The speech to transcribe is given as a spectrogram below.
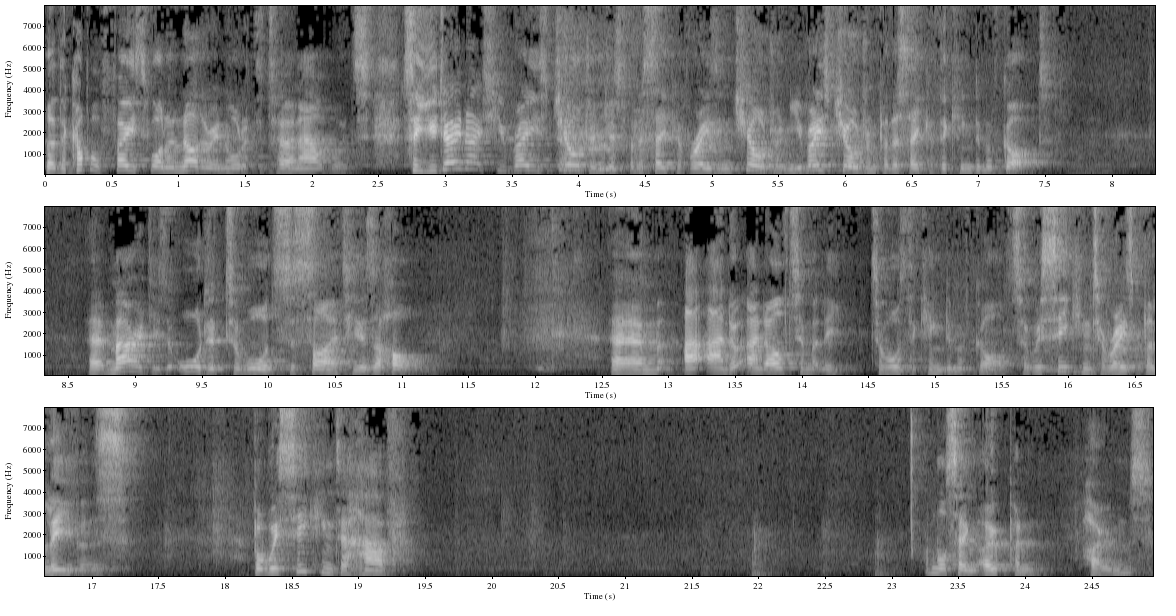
That the couple face one another in order to turn outwards. So you don't actually raise children just for the sake of raising children, you raise children for the sake of the kingdom of God. Uh, marriage is ordered towards society as a whole. Um, and, and ultimately towards the kingdom of God. So we're seeking to raise believers, but we're seeking to have, I'm not saying open homes,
